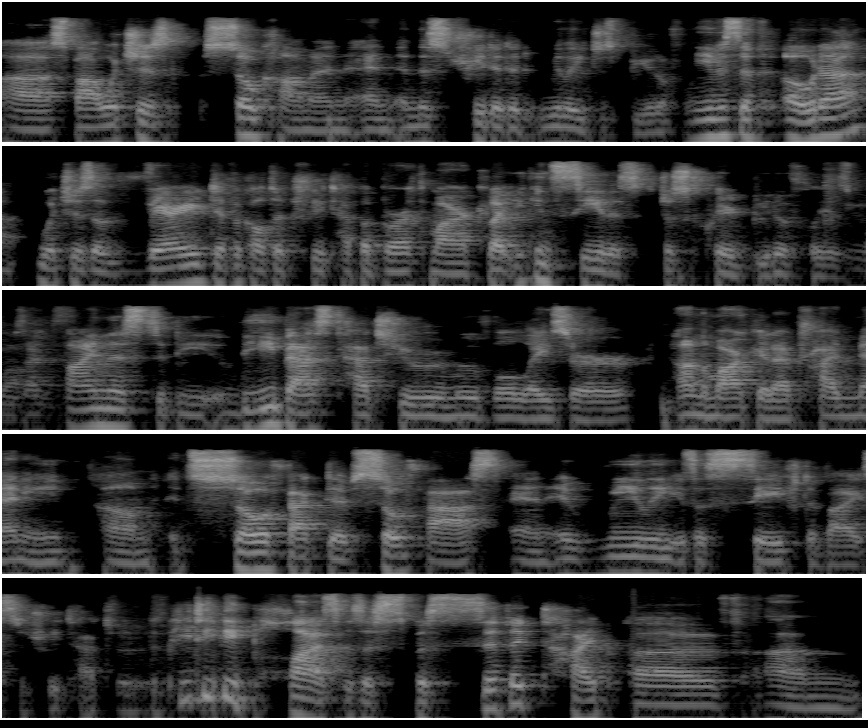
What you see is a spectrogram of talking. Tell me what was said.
uh, spot, which is so common, and, and this treated it really just beautiful. Nevus of Ota, which is a very difficult to treat type of birthmark, but you can see this just cleared beautifully as well. I find this to be the best tattoo removal laser on the market. I've tried many. Um, it's so effective, so fast, and it really is a safe device to treat tattoos. The PTP Plus is a specific type of um,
